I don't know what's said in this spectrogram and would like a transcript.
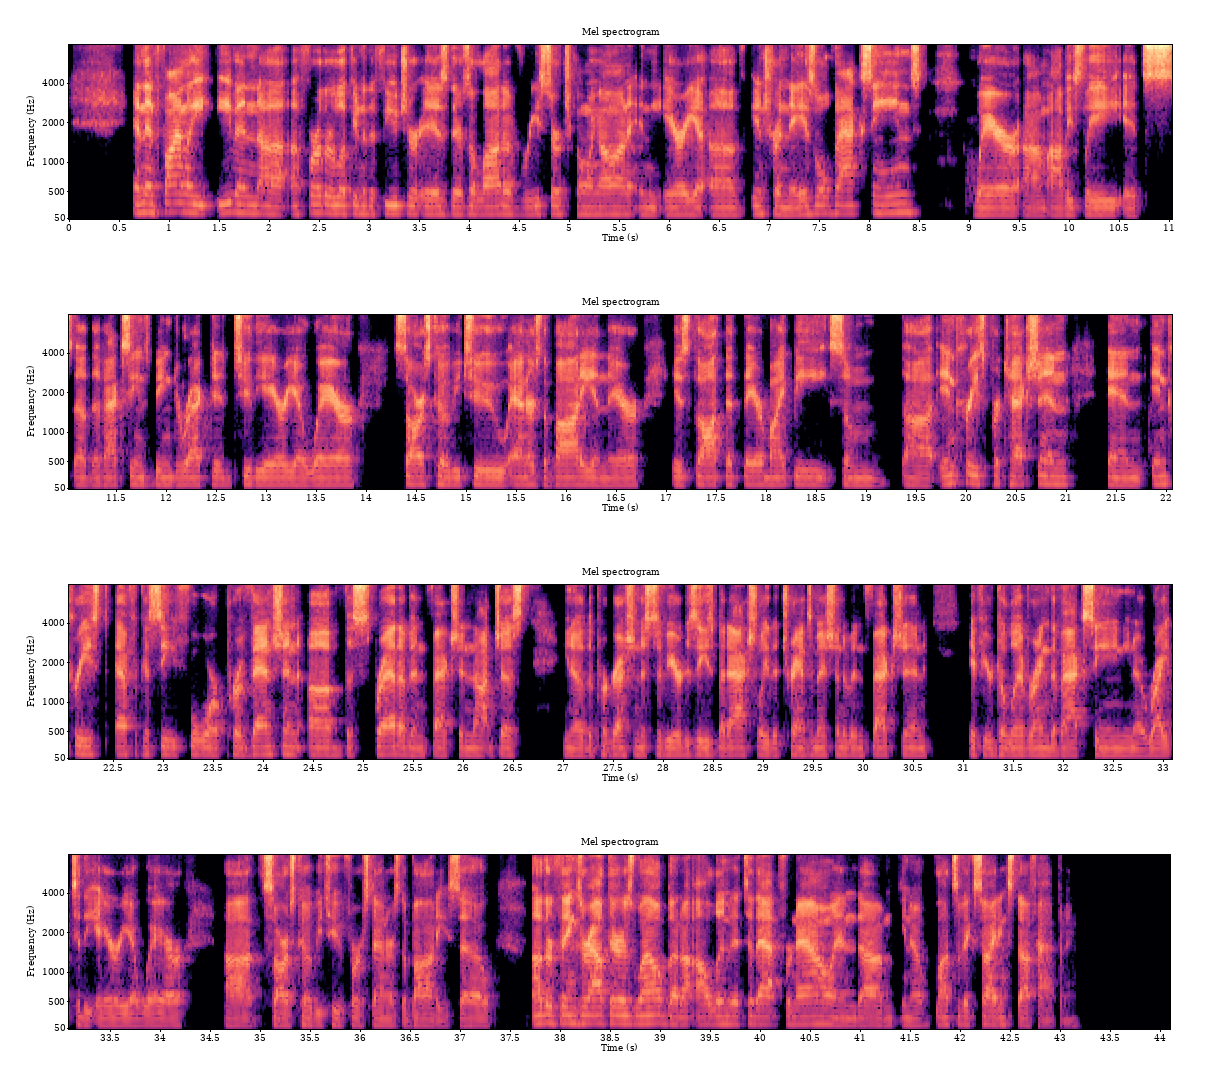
And then finally, even uh, a further look into the future is there's a lot of research going on in the area of intranasal vaccines, where um, obviously it's uh, the vaccines being directed to the area where SARS CoV 2 enters the body, and there is thought that there might be some uh, increased protection and increased efficacy for prevention of the spread of infection, not just you know the progression to severe disease, but actually the transmission of infection if you're delivering the vaccine, you know, right to the area where uh, SARS-CoV-2 first enters the body. So other things are out there as well, but I'll limit it to that for now. And um, you know, lots of exciting stuff happening.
